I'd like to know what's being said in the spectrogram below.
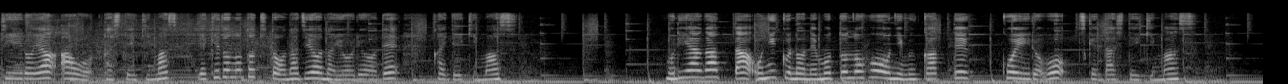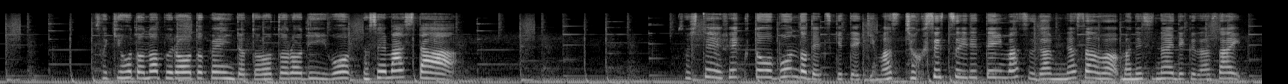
黄色や青を足していきます。やけどの時と同じような要領で描いていきます。盛り上がったお肉の根元の方に向かって濃い色を付け足していきます。先ほどのプロートペイントトロトロ D をのせました。そしてエフェクトをボンドでつけていきます。直接入れていますが皆さんは真似しないでください。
